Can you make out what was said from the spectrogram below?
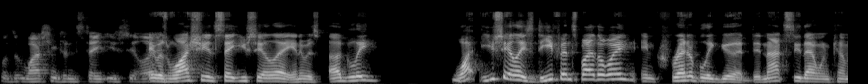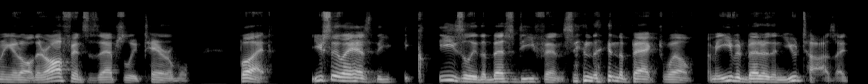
Was it Washington State UCLA? It was Washington State UCLA, and it was ugly. What UCLA's defense, by the way, incredibly good. Did not see that one coming at all. Their offense is absolutely terrible, but UCLA has the easily the best defense in the in the Pac-12. I mean, even better than Utah's. I,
